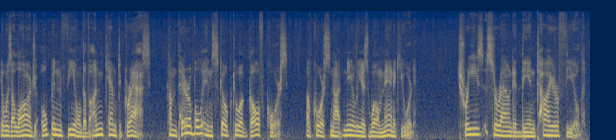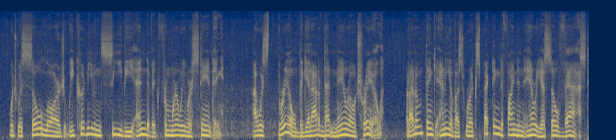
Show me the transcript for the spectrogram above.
It was a large open field of unkempt grass, comparable in scope to a golf course, of course, not nearly as well manicured. Trees surrounded the entire field, which was so large we couldn't even see the end of it from where we were standing. I was thrilled to get out of that narrow trail, but I don't think any of us were expecting to find an area so vast.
